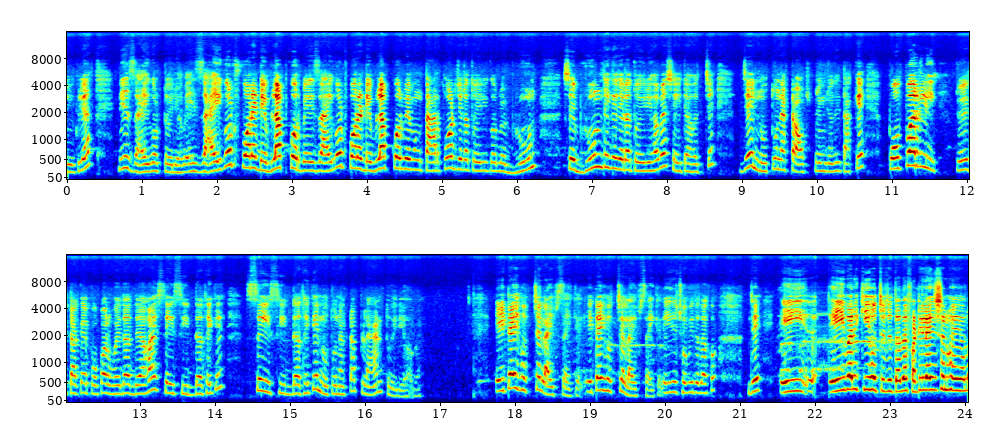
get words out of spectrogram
নিউক্লিয়াস নিয়ে জাইগোট তৈরি হবে। এই জাইগোট পরে ডেভেলপ করবে, এই জাইগোট পরে ডেভেলপ করবে এবং তারপর যেটা তৈরি করবে ভ্রূণ, সেই ভ্রূণ থেকে যেটা তৈরি হবে সেইটা হচ্ছে যে নতুন একটা অফস্প্রিং যদি তাকে প্রপারলি যদি তাকে প্রপার ওয়েদার দেওয়া হয়, সেই সিডটা থেকে, সেই সিডটা থেকে নতুন একটা প্ল্যান্ট তৈরি হবে। এইটাই হচ্ছে লাইফ সাইকেল এটাই হচ্ছে লাইফ সাইকেল এই যে ছবিতে দেখো যে এই, এইবারে কি হচ্ছে যে তাদের ফার্টিলাইজেশন হয়ে গেল।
